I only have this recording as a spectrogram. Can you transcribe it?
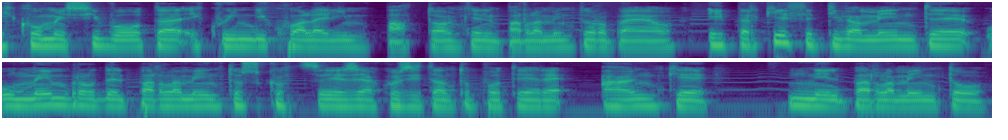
e come si vota e quindi qual è l'impatto anche nel Parlamento europeo e perché effettivamente un membro del Parlamento scozzese ha così tanto potere anche nel Parlamento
